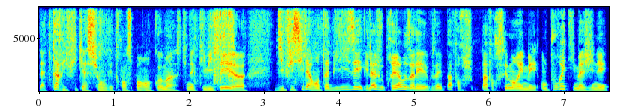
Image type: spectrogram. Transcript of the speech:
la tarification des transports en commun. C'est une activité euh, difficile à rentabiliser. Et là, je vous préviens, vous allez, vous n'allez pas, pas forcément aimer. On pourrait imaginer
